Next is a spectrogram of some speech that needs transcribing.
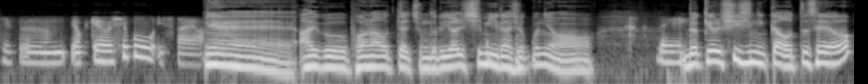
지금 몇 개월 쉬고 있어요. 예. 아이고, 번아웃 될 정도로 열심히 일하셨군요. 네. 몇 개월 쉬시니까 어떠세요?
